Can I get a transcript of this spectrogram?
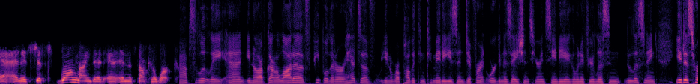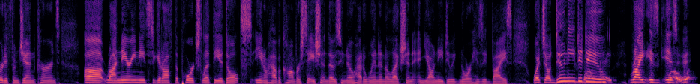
and it's just wrong minded and, and, it's not going to work. Absolutely. And, you know, I've got a lot of people that are heads of, you know, Republican committees and different organizations here in San Diego. And if you're listen, listening, you just heard it from Jen Kearns. Uh, Ron Nehring needs to get off the porch, let the adults, you know, have a conversation, those who know how to win an election, and y'all need to ignore his advice. What y'all do need to do, hey, right, is, is, well,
